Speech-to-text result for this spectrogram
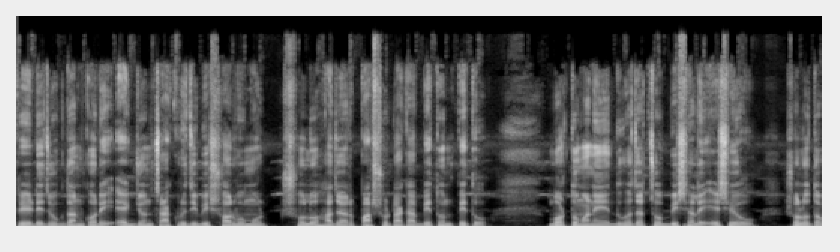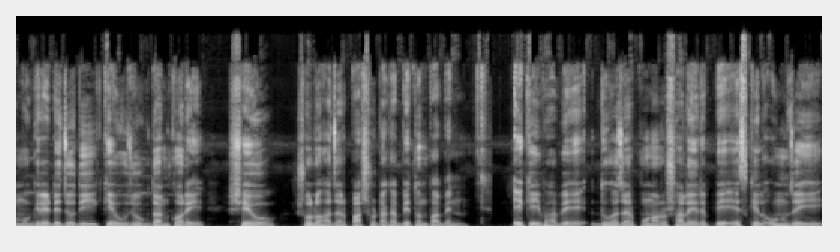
গ্রেডে যোগদান করে একজন চাকরিজীবী সর্বমোট ষোলো হাজার পাঁচশো টাকা বেতন পেত। বর্তমানে দু হাজার চব্বিশ সালে এসেও ষোলোতম গ্রেডে যদি কেউ যোগদান করে, সেও ষোলো হাজার পাঁচশো টাকা বেতন পাবেন। একইভাবে দু হাজার পনেরো সালের পে স্কেল অনুযায়ী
